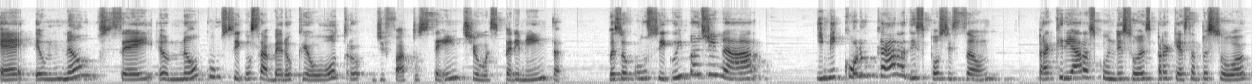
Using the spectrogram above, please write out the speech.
é eu não sei, eu não consigo saber o que o outro de fato sente ou experimenta, mas eu consigo imaginar e me colocar à disposição para criar as condições para que essa pessoa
